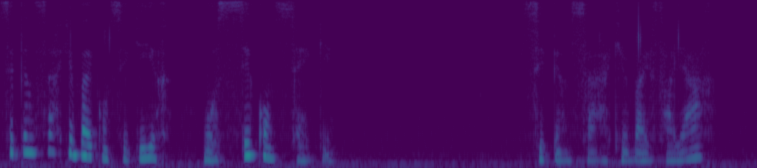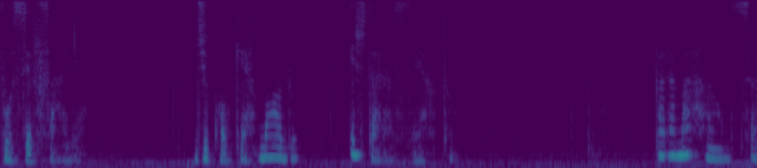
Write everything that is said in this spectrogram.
Se pensar que vai conseguir, você consegue. Se pensar que vai falhar, você falha. De qualquer modo, estará certo. Para Mahamsa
